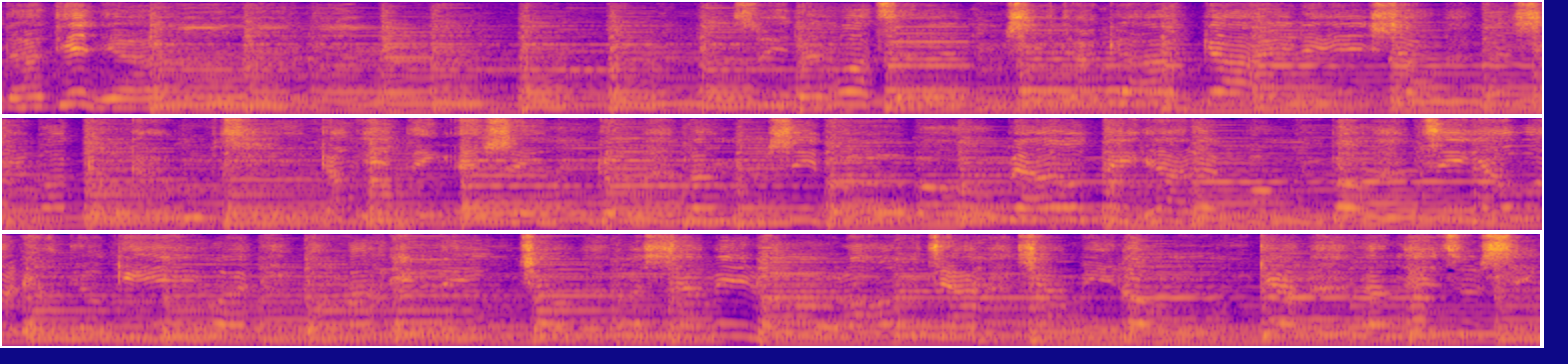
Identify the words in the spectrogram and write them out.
报答爹娘。虽然我真不是大家的理想，但是我感觉有一天一定会成功。咱不是无目标，伫遐咧奔波，只要我抓着机会，我嘛一定冲。我啥物路拢食，啥物拢毋惊，人会出心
